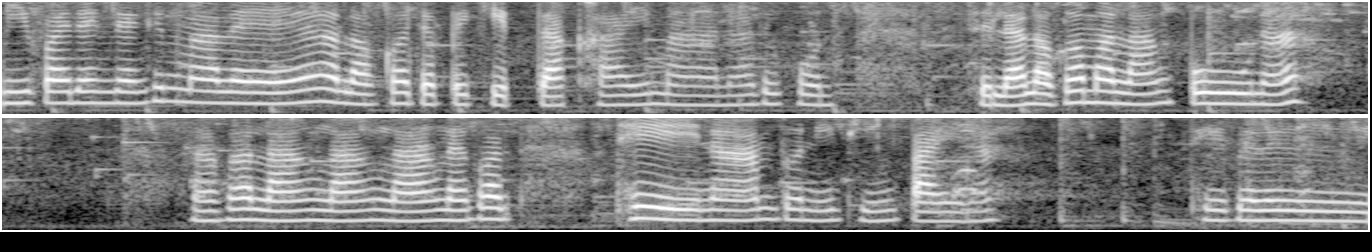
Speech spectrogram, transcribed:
มีไฟแดงๆขึ้นมาแล้ว เราก็จะไปเก็บตะไคร้มานะทุกคน เสร็จแล้วเราก็มาล้างปูนะ แล้วก็ล้างล้างล้างแล้วก็เทน้ำตัวนี้ทิ้งไปนะ เทไปเลย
